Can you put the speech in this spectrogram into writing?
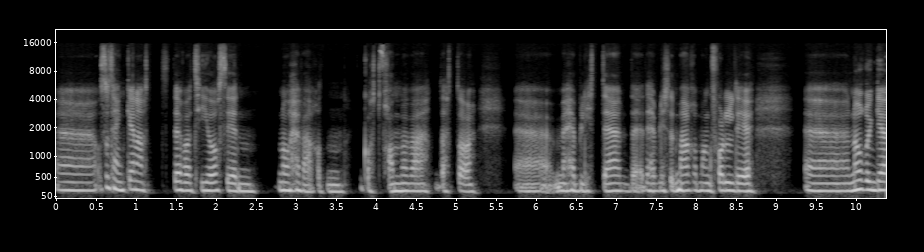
Uh, og så tenker jeg at det var ti år siden. Nå har verden gått framover. Dette uh, Vi har blitt det. det. Det har blitt et mer mangfoldig Norge.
